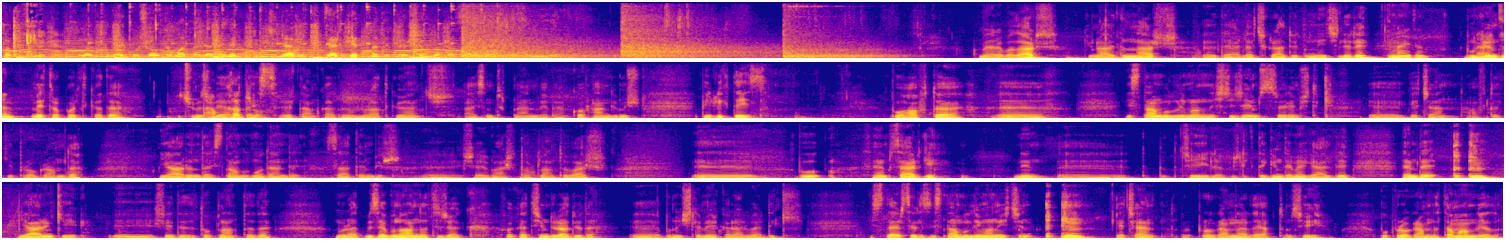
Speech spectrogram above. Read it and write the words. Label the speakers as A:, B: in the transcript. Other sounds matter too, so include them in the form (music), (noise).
A: Takusuyor ki.
B: kolay kolay boşaltamadılar. Yani elektrikçiler terk etmedi Perşembe Pazarı merkezini.
C: Merhabalar, günaydınlar e, değerli Açık Radyo dinleyicileri.
D: Günaydın.
C: Bugün
E: Günaydın.
C: Metropolitika'da üçümüz
E: Tam
C: bir
E: kadro.
C: aradayız. Evet, tam kadro. Murat Güvenç, Aysin Türkmen ve ben Korhan Gümüş. Birlikteyiz. Bu hafta e, İstanbul Limanı'nı işleyeceğimizi söylemiştik. E, geçen haftaki programda. Yarın da İstanbul Modern'de zaten bir e, şey var, toplantı var. E, bu hem serginin e, şeyiyle birlikte gündeme geldi. Hem de (clears throat) yarınki e, şeyde de toplantıda da Murat bize bunu anlatacak. Fakat şimdi radyoda e, bunu işlemeye karar verdik. İsterseniz İstanbul Limanı için (clears throat) geçen programlarda yaptığım şeyi bu programda tamamlayalım.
